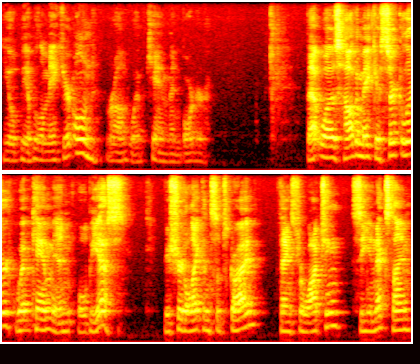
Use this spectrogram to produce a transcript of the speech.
you'll be able to make your own round webcam and border. That was how to make a circular webcam in OBS. Be sure to like and subscribe. Thanks for watching. See you next time.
